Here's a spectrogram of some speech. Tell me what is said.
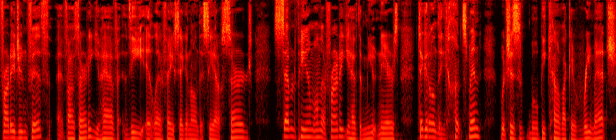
Friday, June 5th at 5.30, you have the Atlanta FaZe taking on the Seattle Surge. 7 p.m. on that Friday, you have the Mutineers taking on the Huntsmen, which is will be kind of like a rematch,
